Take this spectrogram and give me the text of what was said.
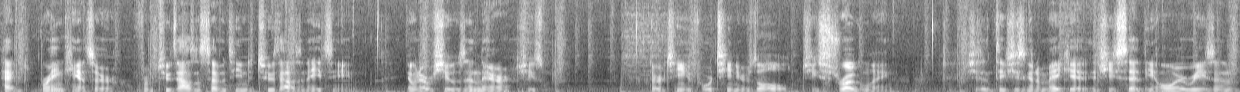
had brain cancer from 2017 to 2018. And whenever she was in there, she's 13, 14 years old. She's struggling. She doesn't think she's to make it. And she said, The only reason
